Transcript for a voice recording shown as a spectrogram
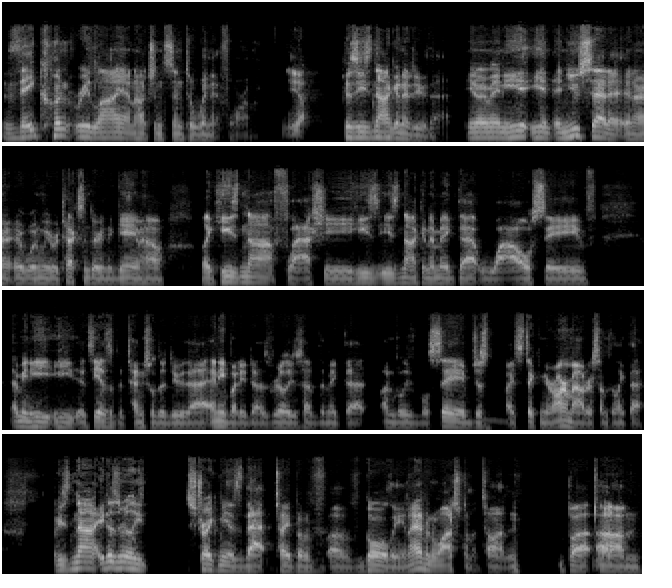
they couldn't rely on Hutchinson to win it for him. Yeah, because he's not going to do that. You know what I mean? He, he, and you said it in our when we were texting during the game how like he's not flashy. He's he's not going to make that wow save. I mean, he he he has the potential to do that. Anybody does. Really, just have to make that unbelievable save just by sticking your arm out or something like that. But he's not. He doesn't really strike me as that type of of goalie. And I haven't watched him a ton, but um,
